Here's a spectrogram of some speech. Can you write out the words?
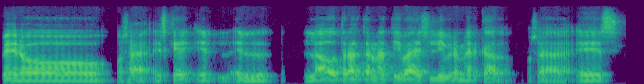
pero, o sea, es que el, la otra alternativa es libre mercado, o sea, es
